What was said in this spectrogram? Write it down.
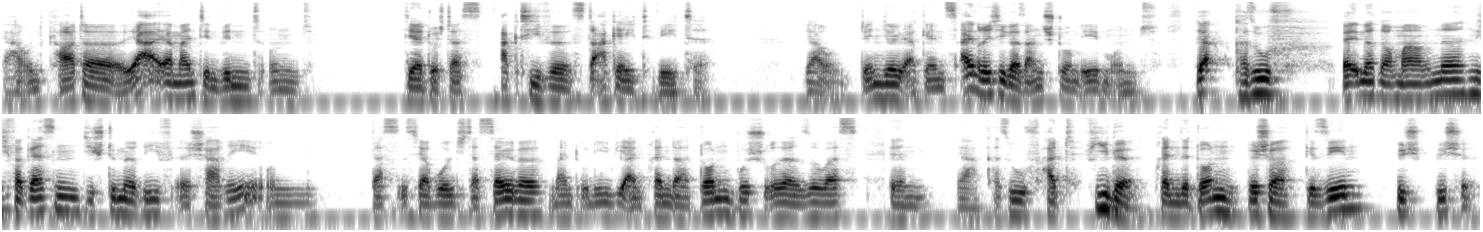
ja, und Carter, ja, er meint den Wind und der durch das aktive Stargate wehte. Ja, und Daniel ergänzt, ein richtiger Sandsturm eben und ja, Kasuf erinnert nochmal, ne, nicht vergessen, die Stimme rief äh, Charret und das ist ja wohl nicht dasselbe, meint Uni, wie ein brennender Dornbusch oder sowas. Ähm, ja, Kasuf hat viele brennende Dornbüscher gesehen Bisch, Bische,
